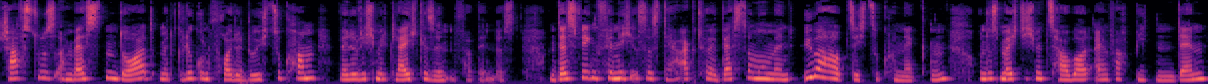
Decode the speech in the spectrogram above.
schaffst du es am besten dort mit Glück und Freude durchzukommen, wenn du dich mit Gleichgesinnten verbindest. Und deswegen finde ich, ist es der aktuell beste Moment überhaupt, sich zu connecten. Und das möchte ich mit Zauberhaut einfach bieten. Denn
